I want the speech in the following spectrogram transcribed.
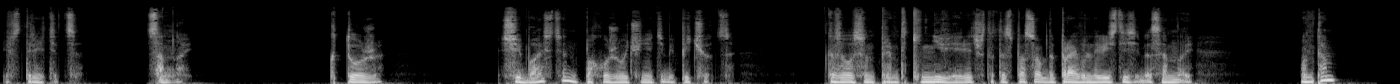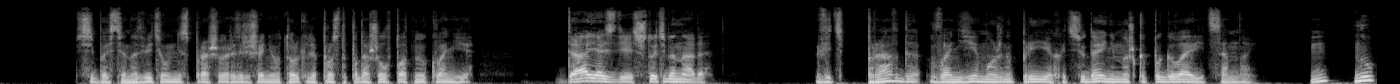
и встретиться со мной». «Кто же?» «Себастьян, похоже, очень о тебе печется. Казалось, он прям-таки не верит, что ты способна правильно вести себя со мной. Он там?» Себастьян ответил, не спрашивая разрешения у Торкеля, просто подошел вплотную к Ванье. «Да, я здесь. Что тебе надо?» «Ведь правда, Ванье можно приехать сюда и немножко поговорить со мной? М? Ну,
